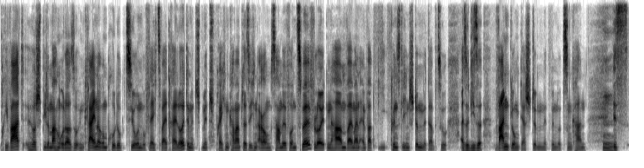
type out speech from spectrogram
Privathörspiele machen oder so in kleineren Produktionen, wo vielleicht zwei, drei Leute mit, mitsprechen, kann man plötzlich ein Ensemble von zwölf Leuten haben, weil man einfach die künstlichen Stimmen mit dazu, also diese Wandlung der Stimmen mit benutzen kann. Mhm. Ist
